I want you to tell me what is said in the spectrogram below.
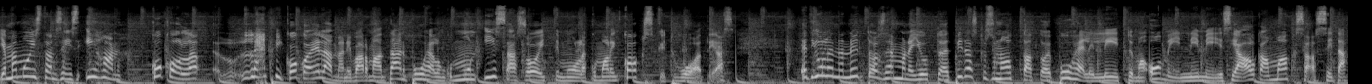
Ja mä muistan siis ihan koko lä- läpi koko elämäni varmaan tämän puhelun, kun mun isä soitti mulle, kun mä olin 20-vuotias. Et Julina, nyt on semmonen juttu, että pitäisikö sun ottaa toi puhelinliittymä omiin nimiisi ja alkaa maksaa sitä.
